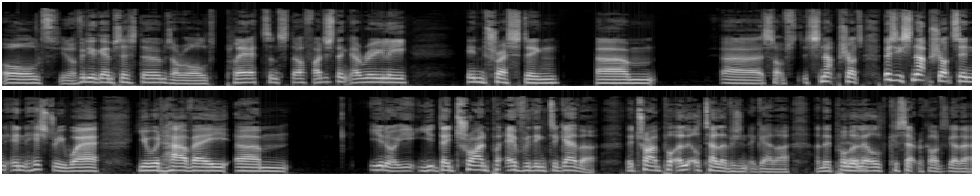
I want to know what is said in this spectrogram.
old, you know, video game systems or old plates and stuff. I just think they're really interesting. Um, uh, sort of snapshots, basically snapshots in, in history where you would have a um, you know, you, you, they try and put everything together. They try and put a little television together, and they put a little cassette recorder together,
